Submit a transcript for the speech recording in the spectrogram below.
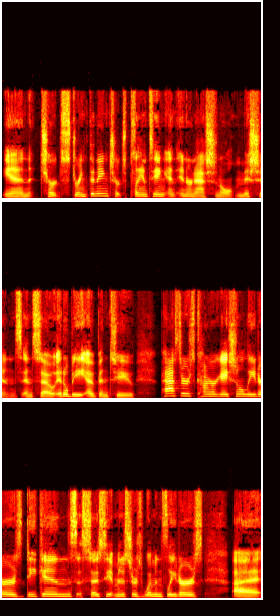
in church strengthening, church planting, and international missions. And so it'll be open to pastors, congregational leaders, deacons, associate ministers, women's leaders. Uh,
